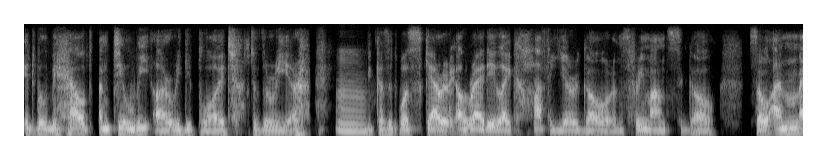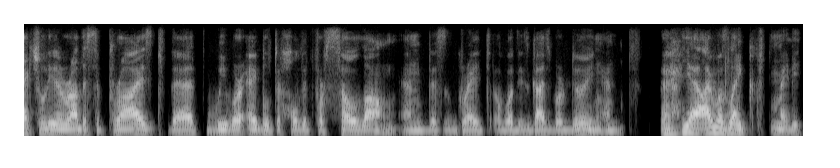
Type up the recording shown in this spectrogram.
it will be held until we are redeployed to the rear mm. because it was scary already like half a year ago or three months ago So I'm actually rather surprised that we were able to hold it for so long. And this is great what these guys were doing. And uh, yeah, I was like maybe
